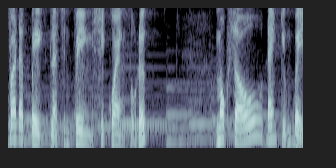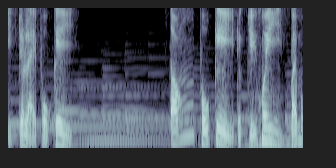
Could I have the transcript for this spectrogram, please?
và đặc biệt là sinh viên sĩ quan Thủ Đức. Một số đang chuẩn bị cho lễ phủ kỳ. Toán phủ kỳ được chỉ huy bởi một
